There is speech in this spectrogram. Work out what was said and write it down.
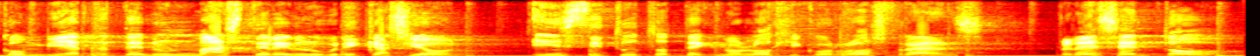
Conviértete en un máster en lubricación. Instituto Tecnológico Rostrans presentó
